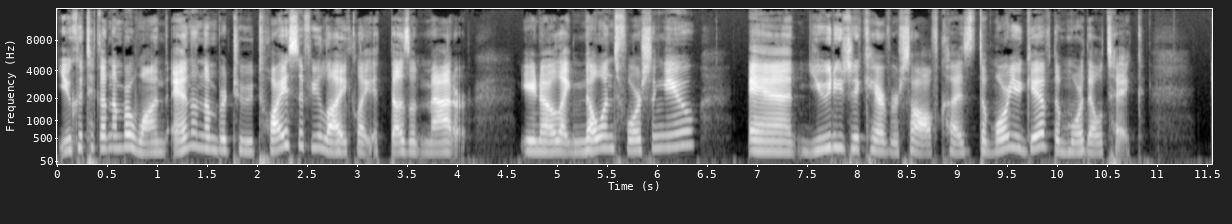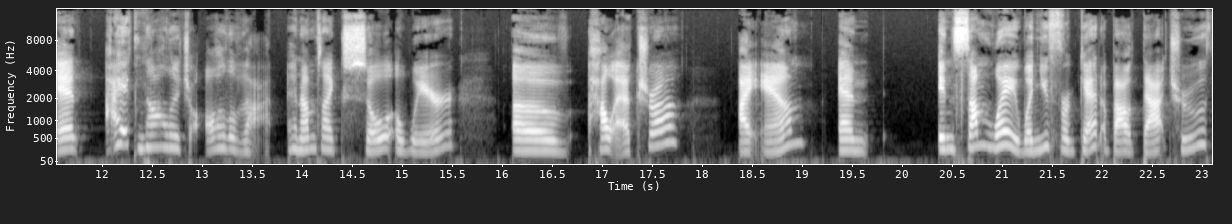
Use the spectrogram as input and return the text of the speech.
You could take a number one and a number two twice if you like. Like it doesn't matter. You know, like no one's forcing you, and you need to take care of yourself because the more you give, the more they'll take. And I acknowledge all of that, and I'm like so aware of how extra I am, and in some way, when you forget about that truth,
